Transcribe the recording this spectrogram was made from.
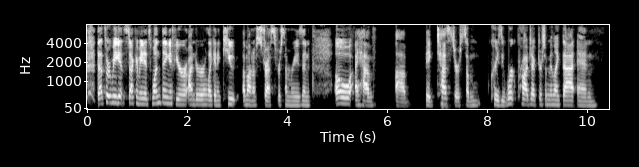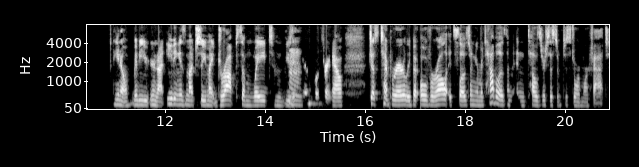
that's where we get stuck. I mean it's one thing if you're under like an acute amount of stress for some reason. Oh i have a big test or some crazy work project or something like that and you know maybe you're not eating as much so you might drop some weight i'm using air quotes right now just temporarily but overall it slows down your metabolism and tells your system to store more fat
